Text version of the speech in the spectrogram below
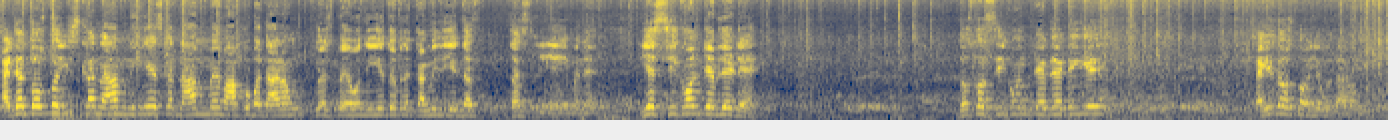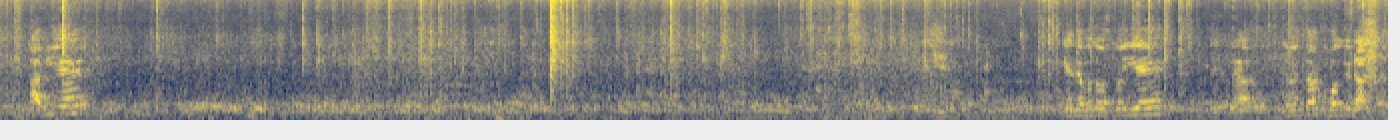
अच्छा दोस्तों इसका नाम नहीं है इसका नाम मैं आपको बता रहा हूँ। क्यों इस पे वो नहीं है तो मैंने कम ही लिए दस दस लिए ये मैंने। ये सीकॉन टेबलेट है। दोस्तों सीकॉन टेबलेट है ये। सही दोस्तों, ये बता रहा हूँ अब ये ये देखो दोस्तों, ये खोल के डाल रहा है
